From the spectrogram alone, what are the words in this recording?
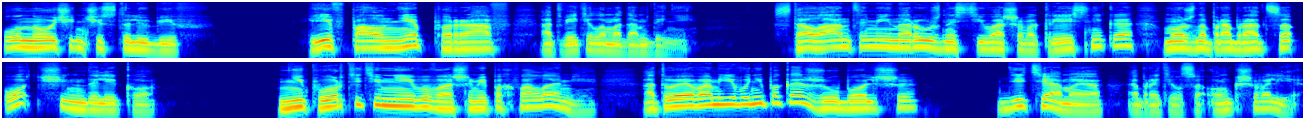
он очень чистолюбив». «И вполне прав», — ответила мадам Дени. «С талантами и наружностью вашего крестника можно пробраться очень далеко». Не портите мне его вашими похвалами, а то я вам его не покажу больше. Дитя мое, обратился он к шевалье.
